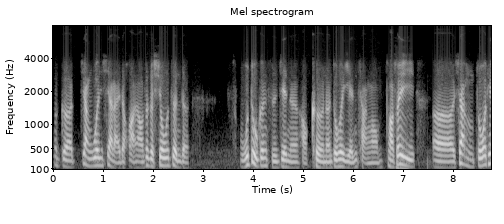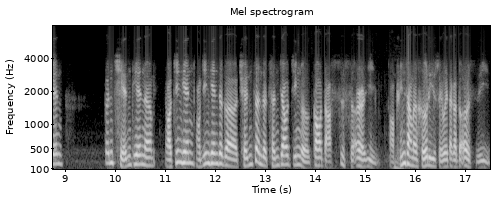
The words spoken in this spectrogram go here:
那个降温下来的话，然后这个修正的幅度跟时间呢，好，可能都会延长哦，好，所以呃，像昨天。跟前天呢，啊，今天啊，今天这个全证的成交金额高达四十二亿，啊，平常的合理水位大概都二十亿，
